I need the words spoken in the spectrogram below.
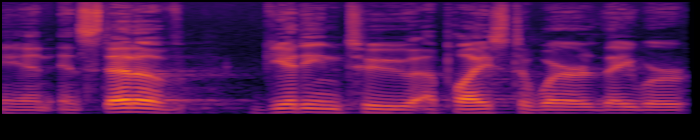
And instead of getting to a place to where they were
